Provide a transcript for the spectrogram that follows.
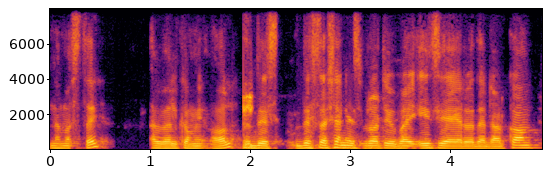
Namaste. I welcome you all. This this session is brought to you by easyayurveda.com.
